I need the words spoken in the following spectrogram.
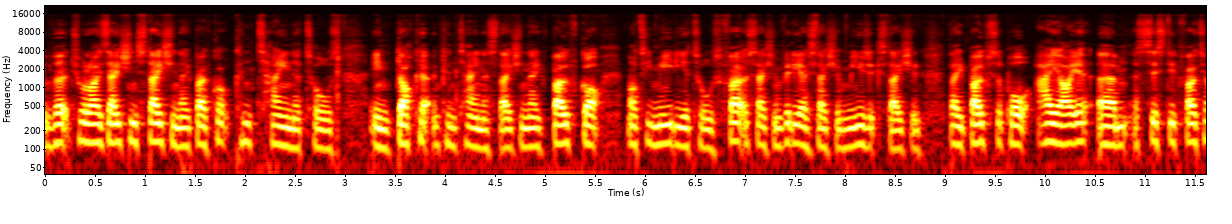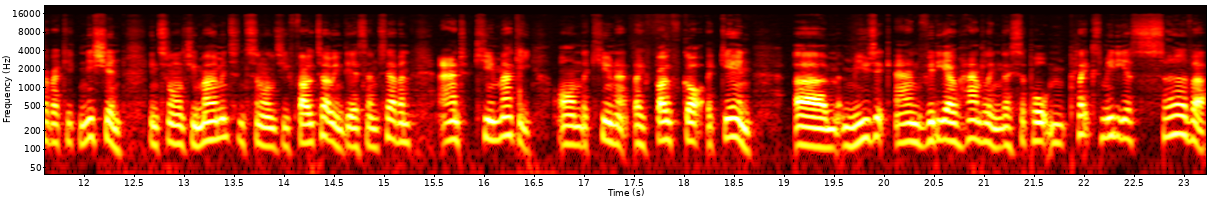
Virtualization Station. They've both got container tools in Docker and Container Station. They've both got multimedia tools, Photo Station, Video Station, Music Station. They both support AI um, assisted photo recognition in Synology Moment and Synology Photo in DSM7 and QuMagie on the QNAP. They've both got, again, um, music and video handling. They support Plex Media Server,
